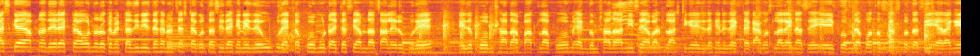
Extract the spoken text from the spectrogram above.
আজকে আপনাদের একটা অন্যরকম একটা জিনিস দেখানোর চেষ্টা করতেছি। দেখেন এই যে উপরে একটা ফোম উঠাইতেছি আমরা চালের উপরে। এই যে ফোম সাদা, পাতলা ফোম, একদম সাদা। নিচে আবার প্লাস্টিকের এই যে দেখেন, এই যে একটা কাগজ লাগাইন আছে। এই ফোম দিয়ে প্রথম কাজ করতেছি। এর আগে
